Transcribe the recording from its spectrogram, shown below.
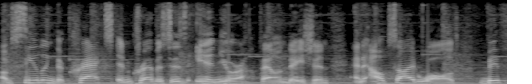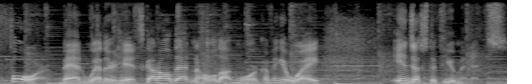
of sealing the cracks and crevices in your foundation and outside walls before bad weather hits. Got all that and a whole lot more coming your way in just a few minutes.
